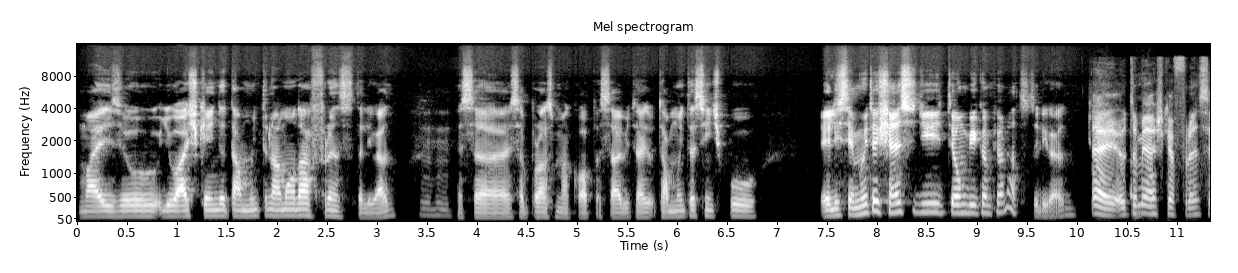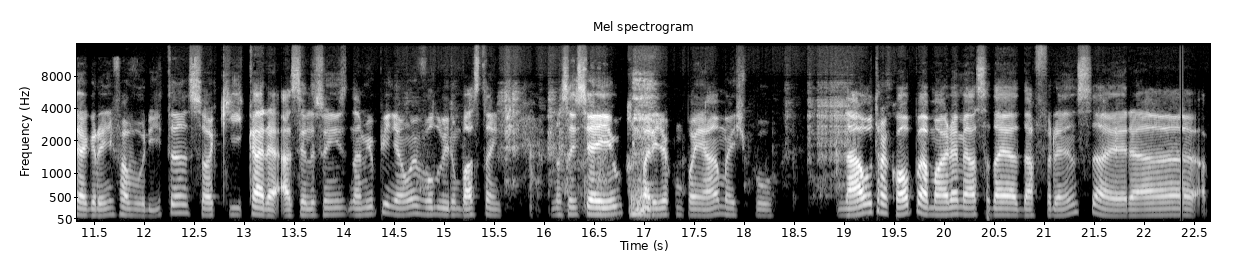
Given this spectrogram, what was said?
mas eu, eu acho que ainda tá muito na mão da França, tá ligado? Uhum. Essa, essa próxima Copa, sabe? Tá, tá muito assim, tipo. Eles têm muita chance de ter um bicampeonato, tá ligado? É, eu também acho que a França é a grande favorita, só que, cara, as seleções, na minha opinião, evoluíram bastante. Não sei se é eu que parei de acompanhar, mas, tipo, na outra Copa, a maior ameaça da, da França era.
